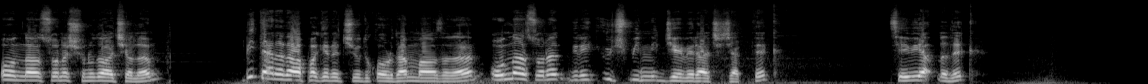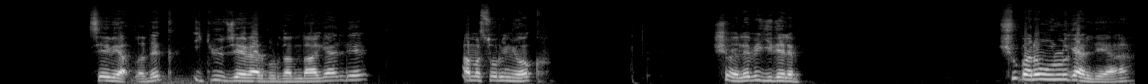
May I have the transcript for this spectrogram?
Ondan sonra şunu da açalım. Bir tane daha paket açıyorduk oradan mağazadan. Ondan sonra direkt 3000'lik cevheri açacaktık. Seviye atladık. Seviye atladık. 200 cevher buradan daha geldi. Ama sorun yok. Şöyle bir gidelim. Şu bana uğurlu geldi ya.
